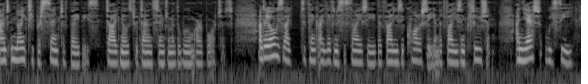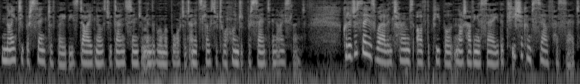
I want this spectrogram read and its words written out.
and 90% of babies diagnosed with Down syndrome in the womb are aborted. And I always like to think I live in a society that values equality and that values inclusion. And yet we see 90% of babies diagnosed with Down syndrome in the womb aborted, and it's closer to 100% in Iceland. Could I just say as well, in terms of the people not having a say, that Taoiseach himself has said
